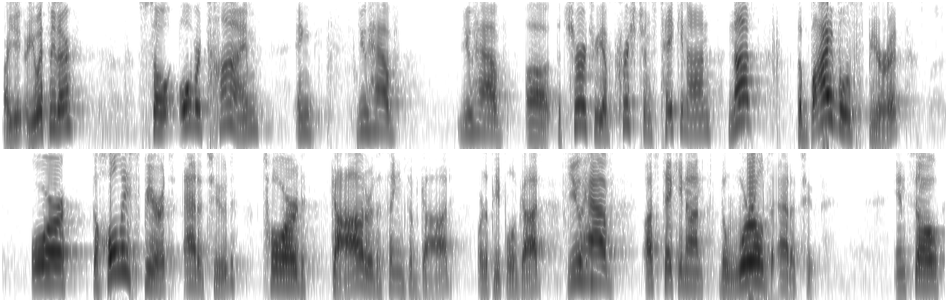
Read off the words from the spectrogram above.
Are you, are you with me there? So over time, and you have you have uh, the church or you have Christians taking on not the Bible's spirit or the Holy Spirit's attitude toward God or the things of God or the people of God. You have us taking on the world's attitude. And so,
